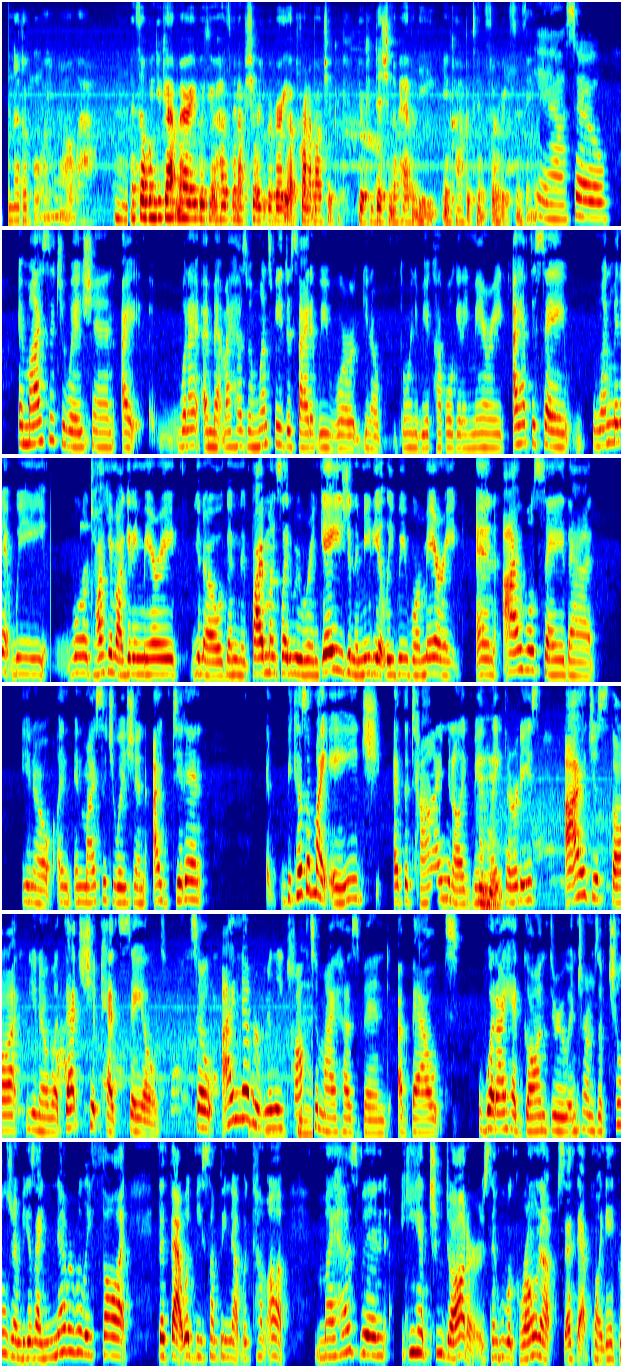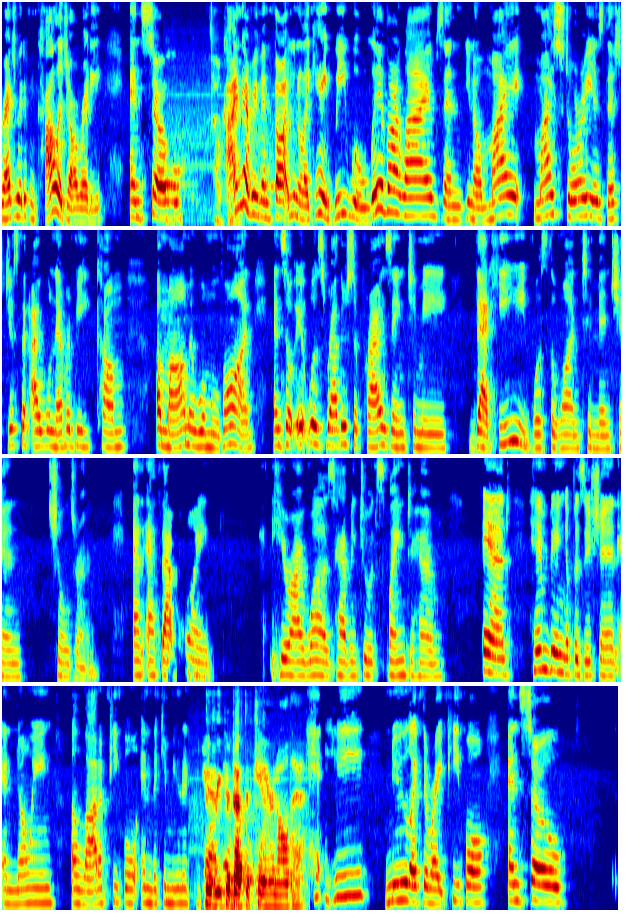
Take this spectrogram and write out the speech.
Another boy. Oh wow. Hmm. And so when you got married with your husband, I'm sure you were very upfront about your your condition of having the incompetent cervix and things. Yeah. So in my situation, I when I, I met my husband, once we decided we were, you know, going to be a couple getting married, I have to say, one minute we were talking about getting married, you know, then five months later we were engaged and immediately we were married. And I will say that, you know, in, in my situation, I didn't, because of my age at the time, you know, like being mm-hmm. late 30s, I just thought, you know what, that ship had sailed. So I never really talked mm-hmm. to my husband about what I had gone through in terms of children because I never really thought that that would be something that would come up. My husband, he had two daughters who were grown ups at that point. They had graduated from college already. And so okay. I never even thought, you know, like, hey, we will live our lives and, you know, my my story is this just that I will never become a mom and we'll move on. And so it was rather surprising to me that he was the one to mention children. And at that point, here I was having to explain to him. And him being a physician and knowing a lot of people in the community, the reproductive care yeah, and all that, he knew like the right people. And so,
